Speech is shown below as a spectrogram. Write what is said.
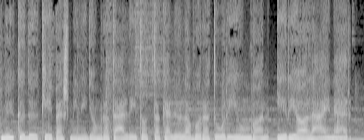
Működőképes minigyomrot állítottak elő laboratóriumban, írja a Liner.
